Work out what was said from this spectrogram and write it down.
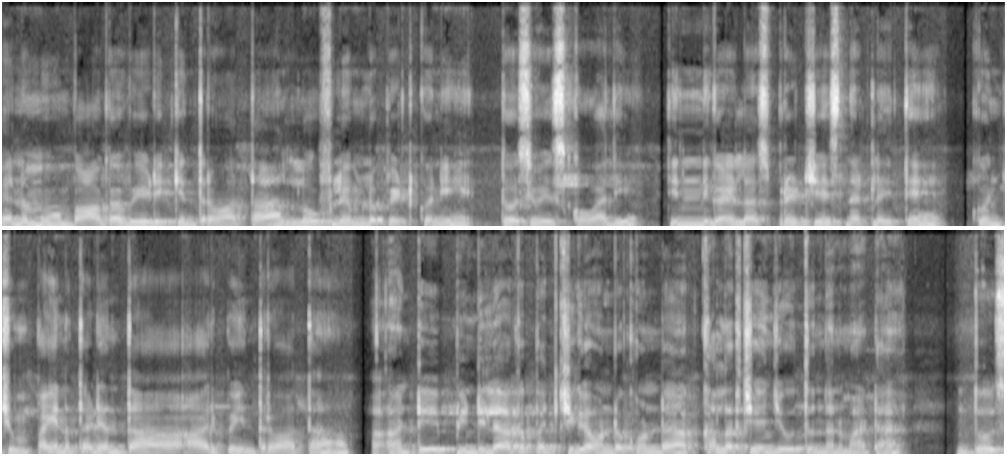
పెనము బాగా వేడెక్కిన తర్వాత లో ఫ్లేమ్లో పెట్టుకొని దోశ వేసుకోవాలి. తిన్నగా ఇలా స్ప్రెడ్ చేసినట్లయితే కొంచెం పైన తడి అంతా ఆరిపోయిన తర్వాత అంటే పిండిలాగా పచ్చిగా ఉండకుండా కలర్ చేంజ్ అవుతుందన్నమాట. దోశ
